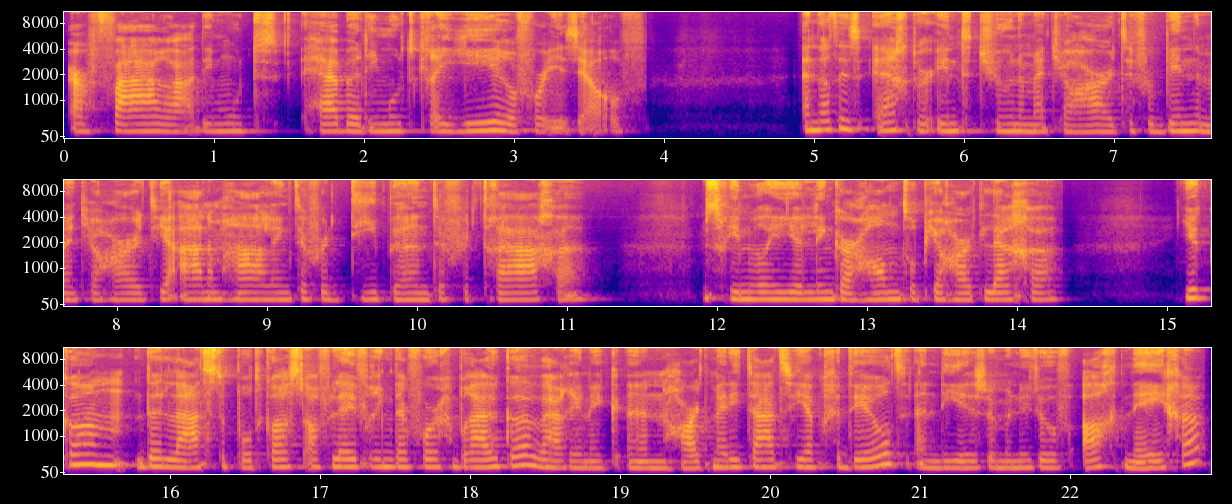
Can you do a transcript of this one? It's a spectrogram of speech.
ervaren, die moet hebben, die moet creëren voor jezelf. En dat is echt door in te tunen met je hart, te verbinden met je hart, je ademhaling te verdiepen en te vertragen. Misschien wil je je linkerhand op je hart leggen. Je kan de laatste podcastaflevering daarvoor gebruiken, waarin ik een hartmeditatie heb gedeeld. En die is een minuut of acht, negen.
